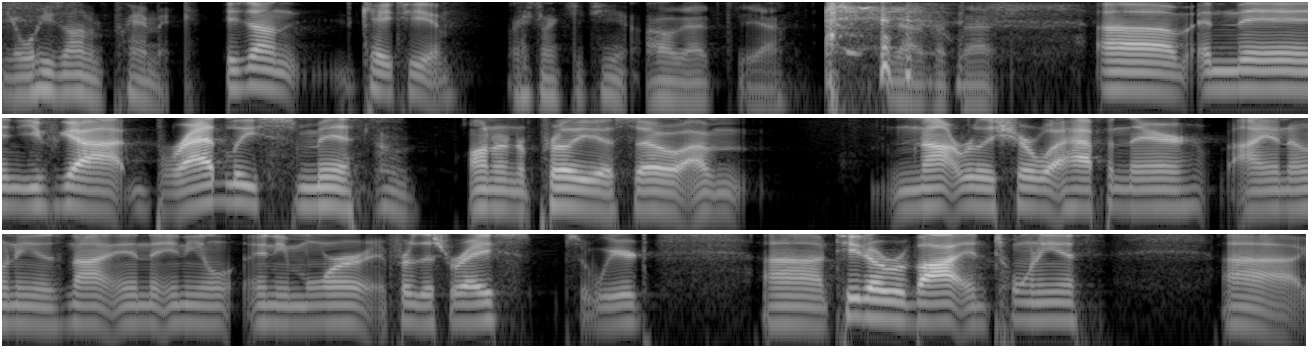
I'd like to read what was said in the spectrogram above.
Yeah, well, he's on Pramac. He's on KTM. Or he's on KT. Oh, that yeah. Forgot about that. Um, and then you've got Bradley Smith Oh. on an Aprilia. So I'm not really sure what happened there. Iannone is not in any anymore for this race. So weird. Uh, Tito Rabat in 20th. Uh,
